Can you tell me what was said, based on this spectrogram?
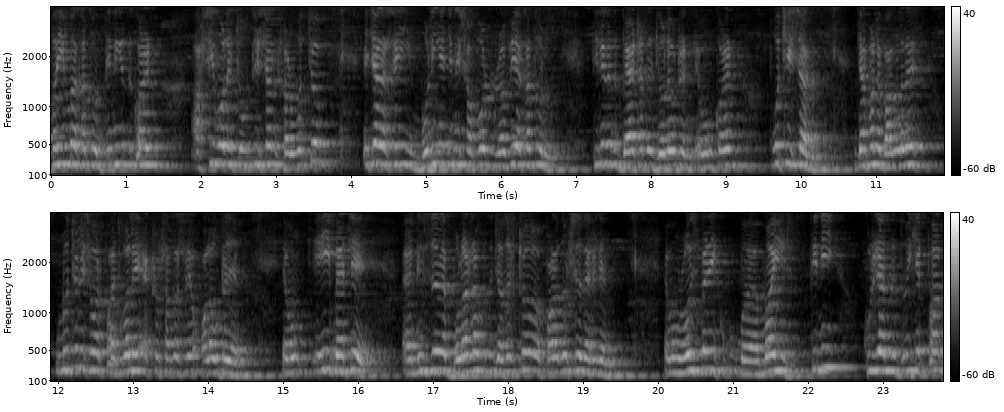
ফহিমা খাতুন, তিনি কিন্তু করেন আশি বলে চৌত্রিশ রান সর্বোচ্চ। এছাড়া সেই বোলিংয়ে যিনি সফল রবিয়া খাতুন, তিনি কিন্তু ব্যাট হাতে জ্বলে ওঠেন এবং করেন পঁচিশ রান। যার ফলে বাংলাদেশ উনচল্লিশ ওভার পাঁচ বলে একশো সাতাশে অল আউট হয়ে যায়। এবং এই ম্যাচে নিউজিল্যান্ডের বোলাররাও কিন্তু যথেষ্ট পারদর্শিতা দেখেছেন। এবং রোজবেরি মাইর, তিনি কুড়ি রান দুই উইকেট পান।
